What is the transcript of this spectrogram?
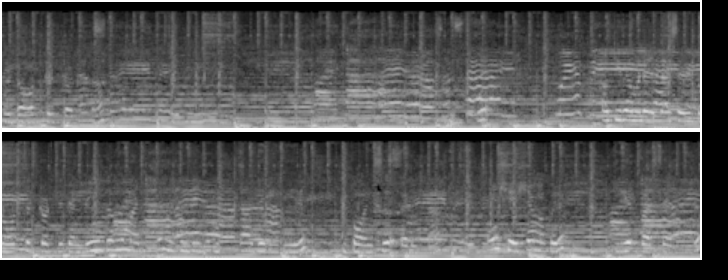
ഒരു ഡോട്ട് ഇട്ട് കൊടുക്കാം ഓക്കെ ഇത് നമ്മുടെ എല്ലാ സൈഡും ഡോട്ട്സ് ഇട്ട് കൊടുത്തിട്ടുണ്ട് ഇതൊന്നും മറ്റൊരു മെഹന്തിയിൽ കിട്ടാത്ത രീതിയിൽ കോൺസ് എടുക്കാം. അതിനുശേഷം നമുക്കൊരു ഇയർ ബഡ്സ് എടുത്ത്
